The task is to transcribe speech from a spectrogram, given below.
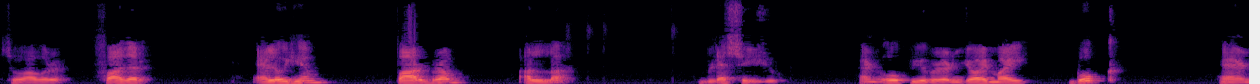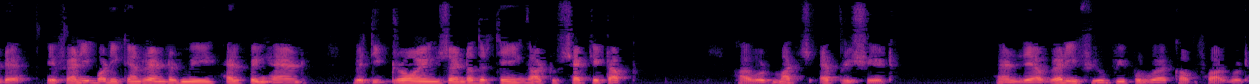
So our Father Elohim, Parbrahm, Allah. blesses you and hope you will enjoy my book and if anybody can render me helping hand with the drawings and other thing or to set it up I would much appreciate and there are very few people who have come forward.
